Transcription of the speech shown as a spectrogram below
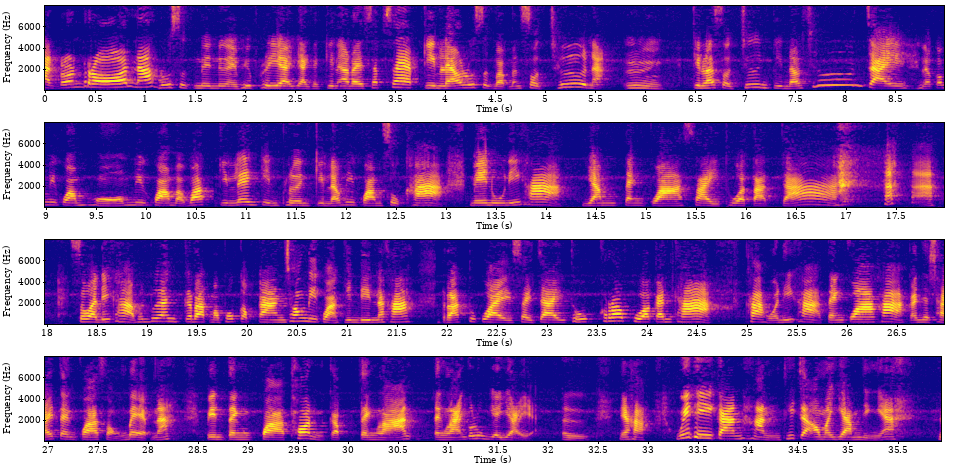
าศร้อนๆนะ รู้สึกเหนื่อยๆเพลียๆอยากจะกินอะไรแซ่บๆ กินแล้วรู้สึกแบบมันสดชื่นอะ อืมกินแล้วสดชื่นกินแล้วชื่นใจ แล้วก็มีความหอมมีความแบบว่ากินเล่นกินเพลินกินแล้วมีความสุขค่ะ เมนูนี้ค่ะยำแตงกวาใส่ถั่วตัดจ้าสวัสดีค่ะเพื่อนๆ กลับมาพบกับการช่องดีกว่ากินดินนะคะ รักทุกวัยใส่ใจทุกครอบครัวกันค่ะ ค่ะ วันนี้ค่ะ แตงกวาค่ะ กันจะใช้แตงกวาสองแบบนะ เป็นแตงกวาท่อนกับแตงร้าน แตงร้านก็ลูกใหญ่ๆอะเออเนี่ยค่ะ วิธีการหั่นที่จะเอามายำอย่างเงี้ย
